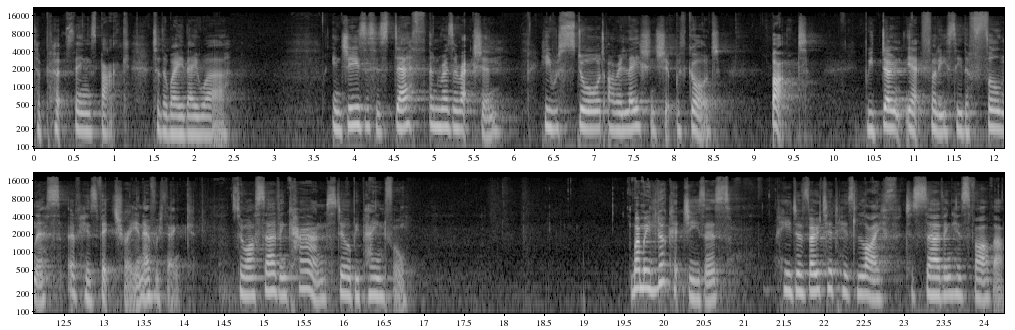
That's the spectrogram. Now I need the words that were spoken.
to put things back to the way they were. In Jesus' death and resurrection, he restored our relationship with God, but we don't yet fully see the fullness of his victory in everything. So our serving can still be painful. When we look at Jesus, he devoted his life to serving his Father.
